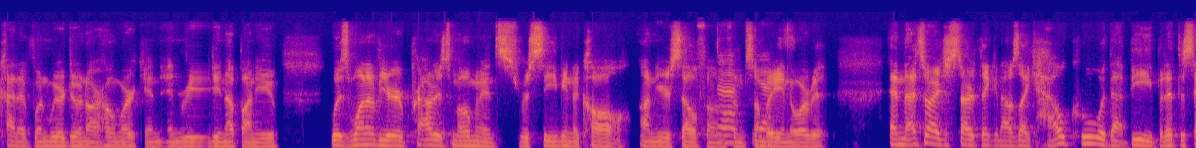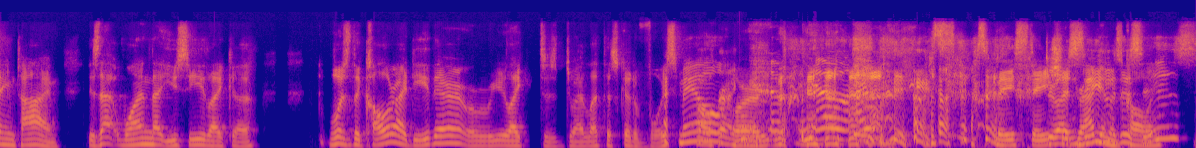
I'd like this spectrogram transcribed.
kind of when we were doing our homework and, and reading up on you was one of your proudest moments receiving a call on your cell phone uh, from somebody yes. in orbit and that's why I just started thinking. I was like, how cool would that be? But at the same time, is that one that you see like a uh, was the caller ID there, or were you like, do, do I let this go to voicemail? right. Or no, I, space station. Do I see who this calling. is?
